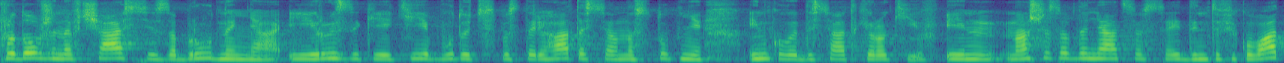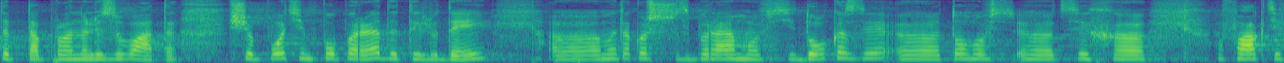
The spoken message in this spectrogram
Продовжене в часі забруднення і ризики, які будуть спостерігатися в наступні інколи десятки років. І наше завдання це все ідентифікувати та проаналізувати, щоб потім попередити людей. Е, Ми також збираємо всі докази е, того е, цих фактів,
